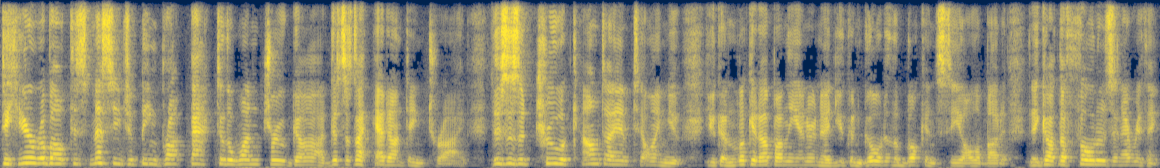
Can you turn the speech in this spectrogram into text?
to hear about this message of being brought back to the one true God. This is a headhunting tribe. This is a true account I am telling you. You can look it up on the internet. You can go to the book and see all about it. They got the photos and everything.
